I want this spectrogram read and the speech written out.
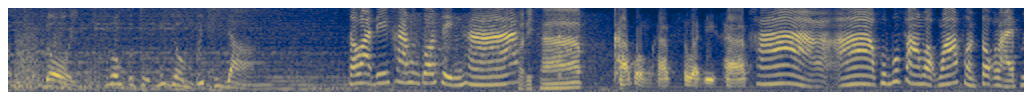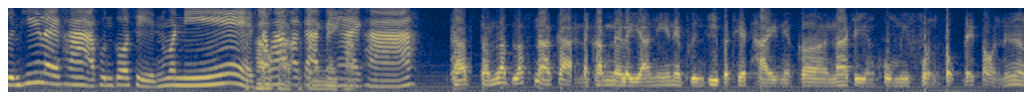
รณ์ โดยกรมอุตุนิยมวิทยา สวัสดีค่ะคุณโกศินทร์ค่ะ สวัสดีครับ ครับผมครับ สวัสดีครับ ค่ะอ่าคุณผู้ฟังบอกว่าฝนตกหลายพื้นที่เลยค่ะ คุณโกศินทร์วันนี้สสภาภาพพอากาอาากศศเป็นเป็นไงไงคะครับสำหรับลักษณะอากาศนะครับในระยะนี้ในพื้นที่ประเทศไทยเนี่ยก็น่าจะยังคงมีฝนตกได้ต่อเนื่อง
